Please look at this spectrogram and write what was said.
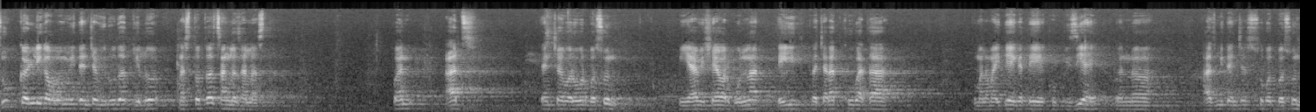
चूक कळली का बाबा मी त्यांच्या विरोधात गेलो नसतो तर चांगलं झालं असतं. पण आज त्यांच्याबरोबर बसून मी या विषयावर बोलणार तेही प्रचारात खूप आता तुम्हाला माहिती आहे का ते खूप बिझी आहे. पण आज मी त्यांच्यासोबत बसून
